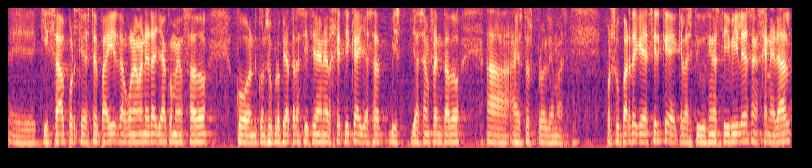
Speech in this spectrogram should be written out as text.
eh, quizá porque este país de alguna manera ya ha comenzado con, su propia transición energética y ya se ha, enfrentado a estos problemas. Por su parte, hay que decir que, las instituciones civiles en general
